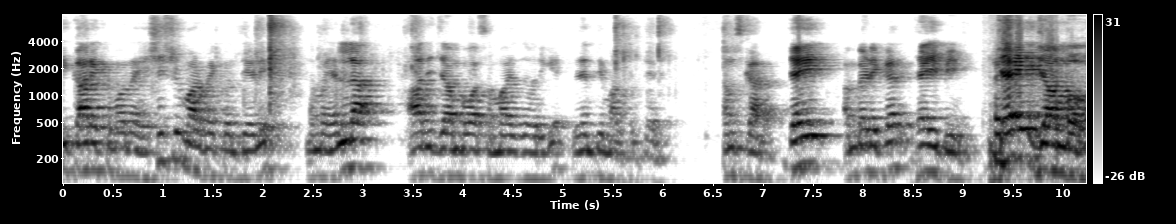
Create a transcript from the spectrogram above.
ಈ ಕಾರ್ಯಕ್ರಮವನ್ನು ಯಶಸ್ವಿ ಮಾಡಬೇಕು ಅಂತೇಳಿ ನಮ್ಮ ಎಲ್ಲ ಆದಿಜಾಂಬವ ಸಮಾಜದವರಿಗೆ ವಿನಂತಿ ಮಾಡ್ಕೊಳ್ತೇನೆ. ನಮಸ್ಕಾರ ಜೈ ಅಂಬೇಡ್ಕರ್ ಜೈ ಭೀಮ್ ಜೈ ಜಾಂಬವ್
